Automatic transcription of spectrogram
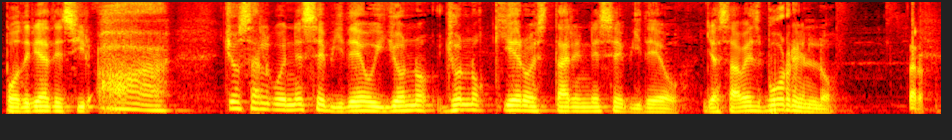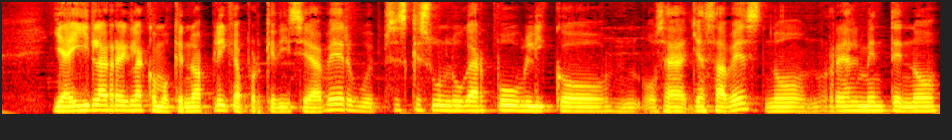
podría decir, ah, yo salgo en ese video y yo no, yo no quiero estar en ese video. Ya sabes, bórrenlo. Y ahí la regla como que no aplica porque dice, a ver, güey, pues es que es un lugar público, o sea, ya sabes, no, realmente no,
